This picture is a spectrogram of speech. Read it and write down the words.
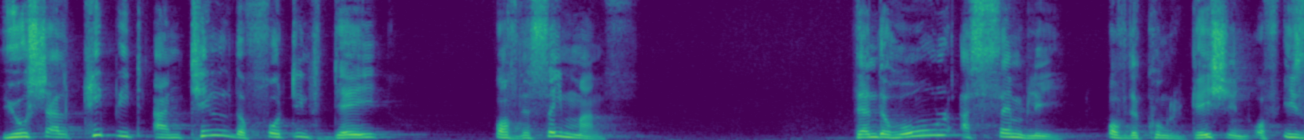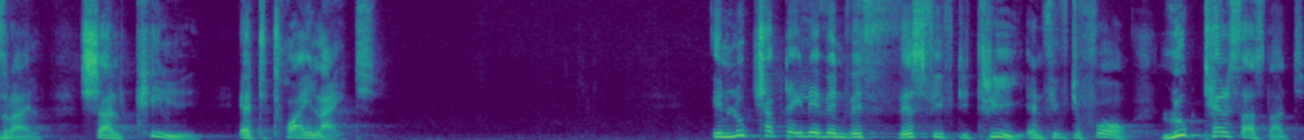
You shall keep it until the 14th day of the same month. Then the whole assembly of the congregation of Israel shall kill at twilight. In Luke chapter 11, verse, verse 53 and 54, Luke tells us that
